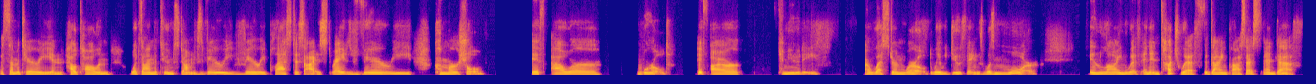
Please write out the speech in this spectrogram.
a cemetery and how tall and what's on the tombstone. It's very very plasticized right? It's very commercial. If our world if our community our western world the way we do things was more in line with and in touch with the dying process and death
